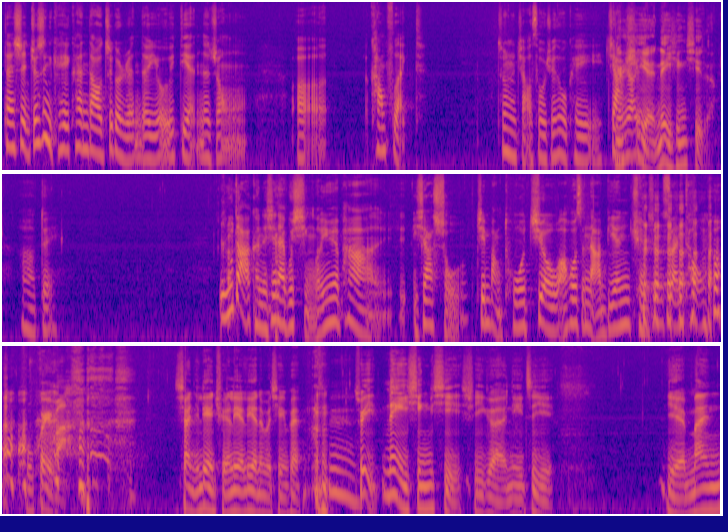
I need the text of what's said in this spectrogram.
但是就是你可以看到这个人的有一点那种呃 conflict 这种角色，我觉得我可以驾你想驭演内心戏的，啊，对。武打可能现在不行了，因为怕一下手肩膀脱臼啊，或者哪边全身酸痛。不会吧？像你练拳练练那么勤奋，嗯，所以内心戏是一个你自己也蛮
